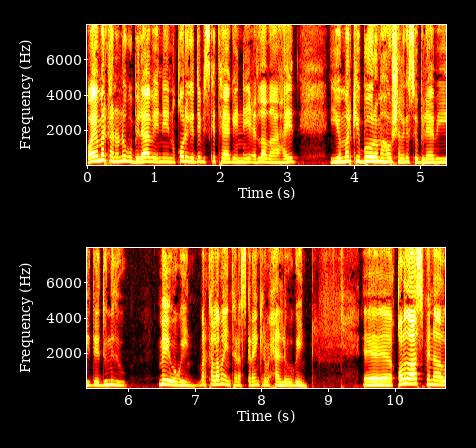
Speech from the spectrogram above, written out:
Waayo markaan anagu bilaabaynay in qoriga dab iska taagaynay cidlada ahayd iyo markii boorama hawshan laga soo bilaabayay dee dunidu may ogeyn. Marka lama interes garayn kara waxaan la ogeyn qolada aspinal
